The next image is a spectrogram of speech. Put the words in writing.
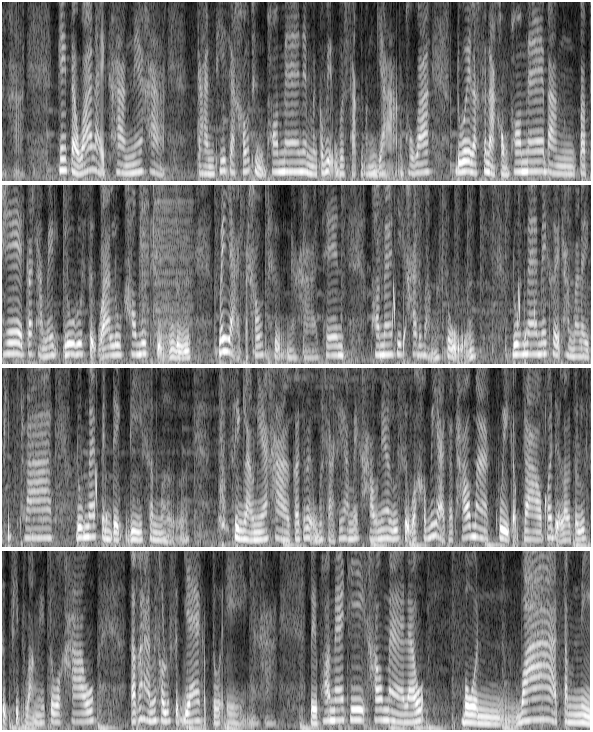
นะคะ เพียงแต่ว่าหลายครั้งเนี่ยค่ะ การที่จะเข้าถึงพ่อแม่เนี่ยมันก็มีอุปสรรคบางอย่าง เพราะว่าด้วยลักษณะของพ่อแม่บางประเภท ก็ทำให้ลูกรู้สึกว่าลูกเข้าไม่ถึงหรือไม่อยากจะเข้าถึงนะคะ เช่น พ่อแม่ที่คาดหวังสูง ลูกแม่ไม่เคยทำอะไรผิดพลาด ลูกแม่เป็นเด็กดีเสมอ สิ่งเหล่านี้ค่ะ ก็จะเป็นอุปสรรคที่ทำให้เขาเนี่ยรู้สึกว่าเขาไม่อยากจะเข้ามาคุยกับเราเพราะเดี๋ยวเราจะรู้สึกผิดหวังในตัวเขาแล้วก็ทำให้เขารู้สึกแย่กับตัวเองนะคะ หรือพ่อแม่ที่เข้ามาแล้วบ่นว่าตำหนิ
